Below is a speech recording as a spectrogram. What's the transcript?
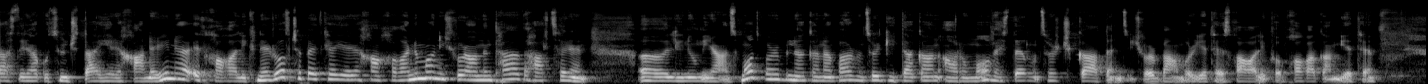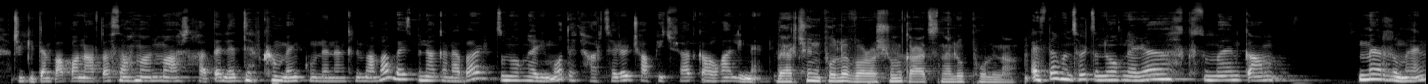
դաստիարակություն չտայի երեխաներին, այդ խաղալիքներով չպետք է երեխան խաղա, նման ինչ որ անընդհատ հարցեր են լինում իրանց մոտ, որը բնականաբար ոնց որ գիտական առումով այստեղ ոնց որ չկա տենց ինչ որ բան, որ եթե այս խաղալիքով խաղա կամ եթե չգիտեմ, papan արտասահմանումը աշխատել այդ դեպքում մենք կունենանք նման բան, բայց բնականաբար ծնողների մոտ այդ հարցերը չափից շատ կարող է լինեն։ Վերջին փուլը որոշում կայացնելու փուլն է։ Այստեղ ոնց որ ծնողները սկսում են կամ մերժում են,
